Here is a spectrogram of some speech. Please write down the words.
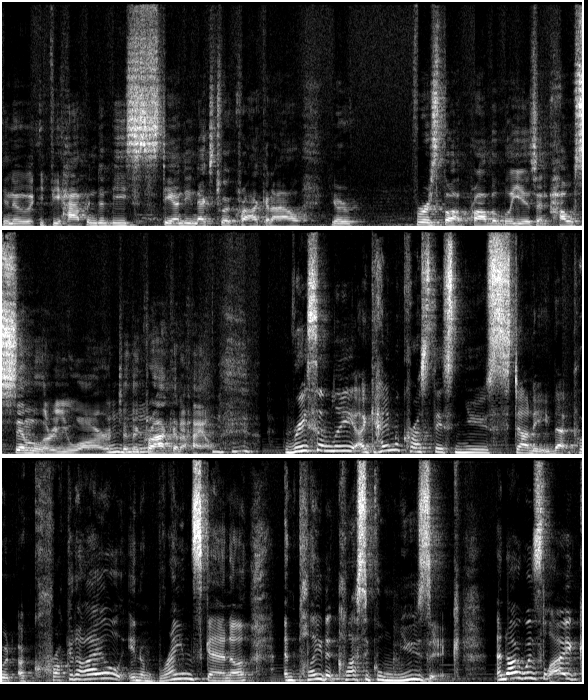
You know, if you happen to be standing next to a crocodile, your first thought probably isn't how similar you are mm -hmm. to the mm-hmm. crocodile. Recently, I came across this new study that put a crocodile in a brain scanner and played it classical music. And I was like,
